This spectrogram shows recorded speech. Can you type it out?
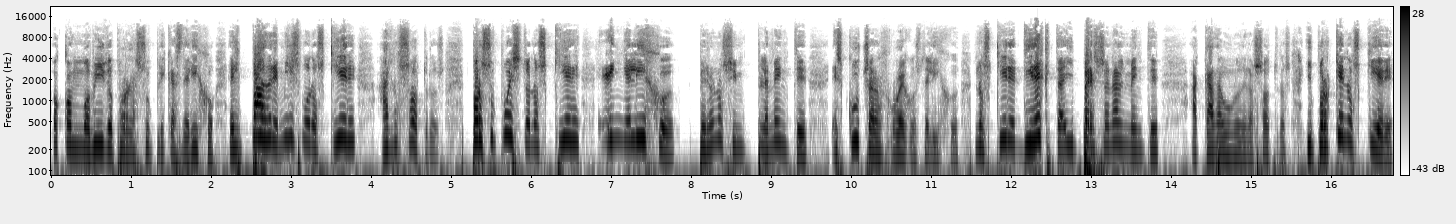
o conmovido por las súplicas del Hijo. El Padre mismo nos quiere a nosotros. Por supuesto, nos quiere en el Hijo pero no simplemente escucha los ruegos del Hijo, nos quiere directa y personalmente a cada uno de nosotros. ¿Y por qué nos quiere?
